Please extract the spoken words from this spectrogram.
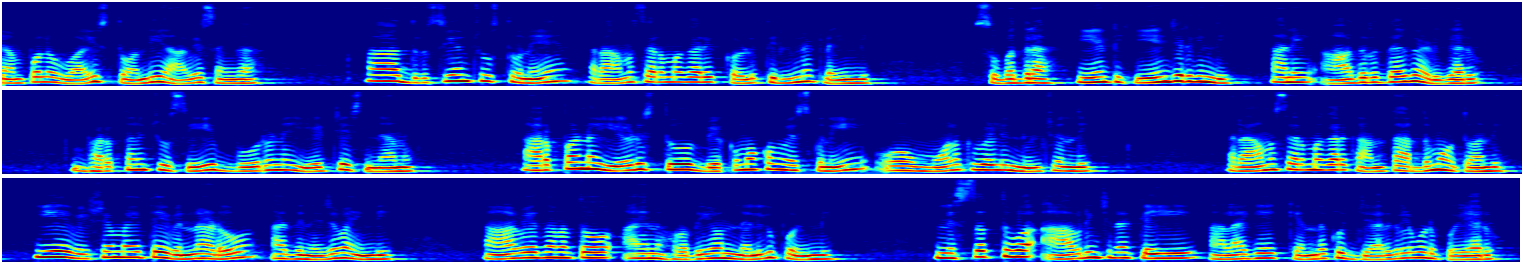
చెంపలు వాయిస్తోంది ఆవేశంగా. ఆ దృశ్యం చూస్తూనే రామశర్మగారి కళ్ళు తిరిగినట్లయింది. సుభద్ర ఏంటి? ఏం జరిగింది? అని ఆదురుదాగా అడిగారు. భర్తను చూసి బోరున ఏడ్చేసిందామె అర్పణ ఏడుస్తూ బిక్కముఖం వేసుకుని ఓ మూలకు వెళ్ళి నిల్చుంది. రామశర్మ గారికి అంత అర్థమవుతోంది. ఏ విషయమైతే విన్నాడో అది నిజమైంది. ఆవేదనతో ఆయన హృదయం నలిగిపోయింది. నిస్సత్తువ ఆవరించినట్లయి అలాగే కిందకు జరగలబడిపోయారు.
